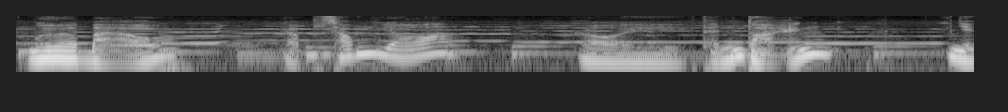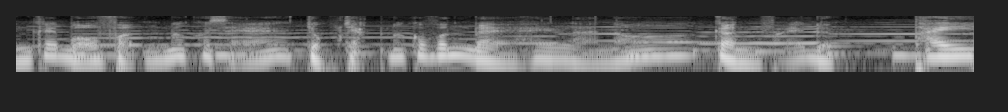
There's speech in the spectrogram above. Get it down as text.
mưa bão gặp sóng gió rồi thỉnh thoảng những cái bộ phận nó có sẽ trục chặt nó có vấn đề hay là nó cần phải được thay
